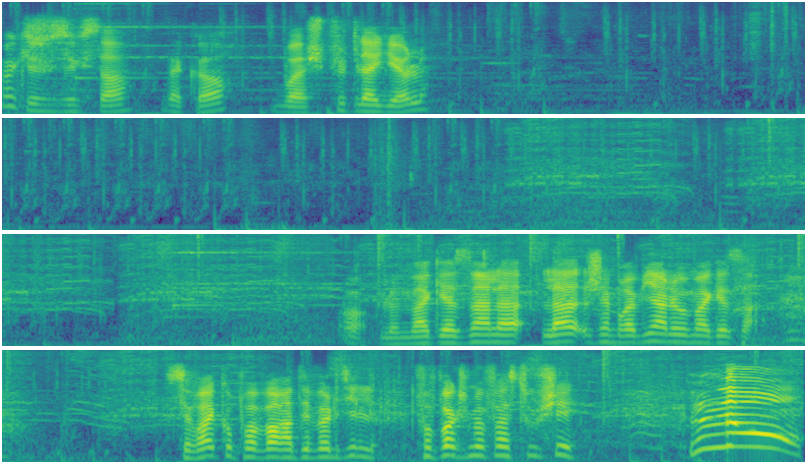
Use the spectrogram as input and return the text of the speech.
Ouais, qu'est-ce que c'est que ça? D'accord. Bah, je pue de la gueule. Oh, le magasin là, là j'aimerais bien aller au magasin. C'est vrai qu'on peut avoir un Devil Deal. Faut pas que je me fasse toucher. Non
